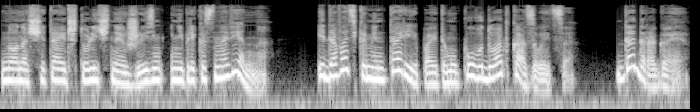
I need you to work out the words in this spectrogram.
но она считает, что личная жизнь неприкосновенна, и давать комментарии по этому поводу отказывается. Да, дорогая?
